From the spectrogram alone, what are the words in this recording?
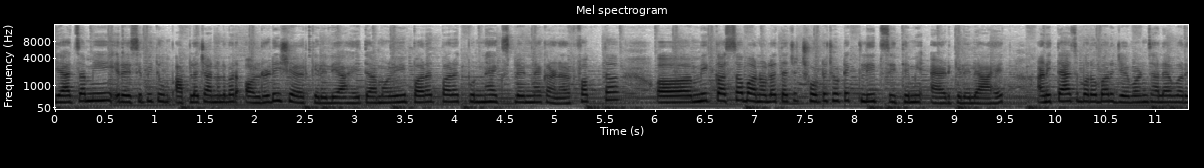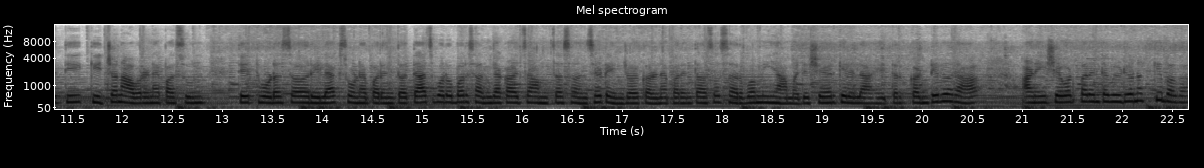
याचा मी रेसिपी तुम आपल्या चॅनलवर ऑलरेडी शेअर केलेली आहे. त्यामुळे मी परत परत पुन्हा एक्सप्लेन नाही करणार. फक्त मी कसं बनवलं त्याचे छोटे छोटे क्लिप्स इथे मी ॲड केलेले आहेत. आणि त्याचबरोबर जेवण झाल्यावरती किचन आवरण्यापासून ते थोडंसं रिलॅक्स होण्यापर्यंत त्याचबरोबर संध्याकाळचा आमचा सनसेट एन्जॉय करण्यापर्यंत असं सर्व मी ह्यामध्ये शेअर केलेलं आहे. तर कंटिन्यू राहा आणि शेवटपर्यंत व्हिडिओ नक्की बघा.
